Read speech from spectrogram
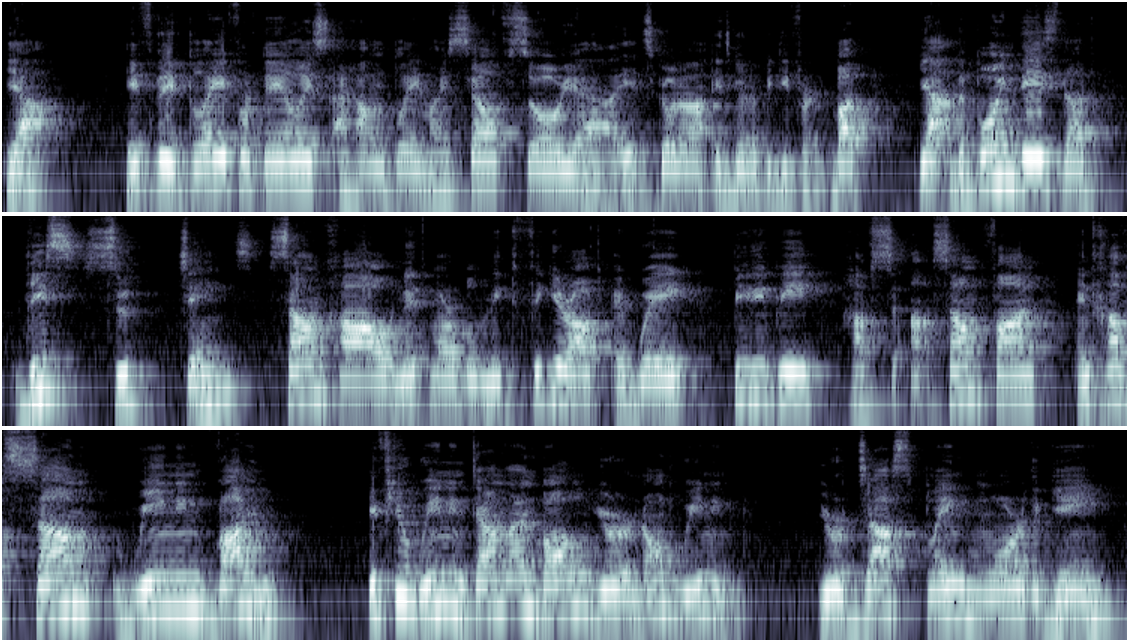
Yeah, if they play for dailies, I haven't played myself, so yeah, it's gonna, it's gonna be different. But yeah, the point is that this should change. Somehow Netmarble need to figure out a way PvP, have uh, some fun and have some winning value. If you win in Timeline Battle, you're not winning. You're just playing more the game.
